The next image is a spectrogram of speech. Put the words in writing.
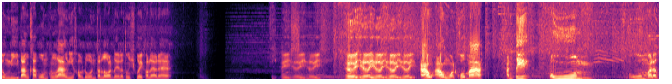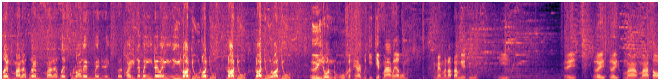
ตรงนี้บ้างครับผมข้างล่างนี้เขาโดนตลอดเลยเราต้องช่วยเขาแล้วนะฮะเฮ้ยเฮ้ยเฮ้ยเฮ้ยเฮ้ยเฮ้ยเฮ้ยเฮ้ยเอาเอางอดครบมา อันติตูม ตูมมาแล้วเพื่อนมาแล้วเพื่อนมาแล้วเพื่อนกูรอเล่นไม่ได้ถอยได้ไหมได้ไหมเอ้ยรอดอยู่รอดอยู่รอดอยู่รอดอยู่รอดอยู่เอ้ยโดนโอ้โหกระแทกเมื่อกี้เจ็บมากเลยครับผมเห็นไหมมันรับดาเมจอยู่นี่เฮ้ยเฮ้ยเฮ้ยมามาต่อ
